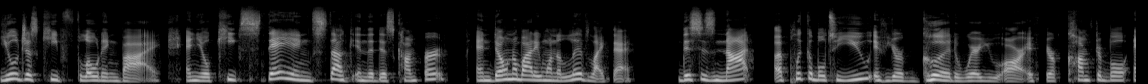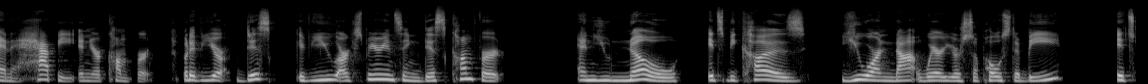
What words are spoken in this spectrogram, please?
you'll just keep floating by and you'll keep staying stuck in the discomfort. And don't nobody want to live like that. This is not applicable to you if you're good where you are, if you're comfortable and happy in your comfort. But if you're dis if you are experiencing discomfort and you know it's because you are not where you're supposed to be, it's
